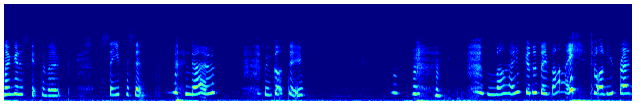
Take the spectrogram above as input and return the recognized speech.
I'm gonna skip the vote. Save the simp. no. We've got to. bye. Gonna say bye to our new friend.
